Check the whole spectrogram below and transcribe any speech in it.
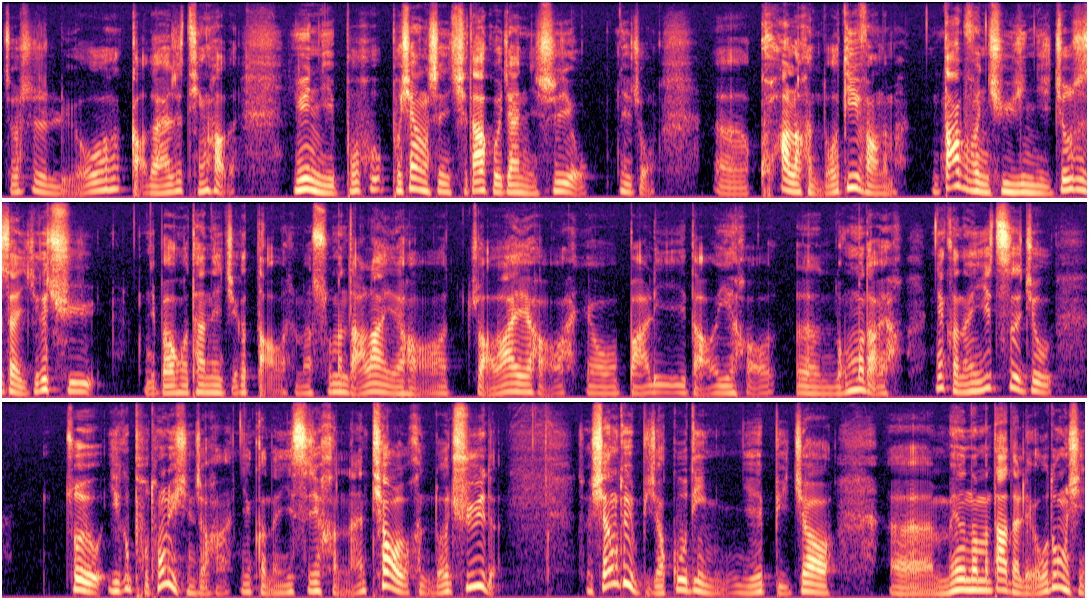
就是旅游搞得还是挺好的。因为你不不像是其他国家，你是有那种呃跨了很多地方的嘛。大部分区域你就是在一个区域。你包括它那几个岛，什么苏门答腊也好，爪哇也好，还有巴厘岛也好，呃，龙目岛也好，你可能一次就。作为一个普通旅行者哈，你可能一次就很难跳很多区域的，就相对比较固定，也比较呃没有那么大的流动性。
